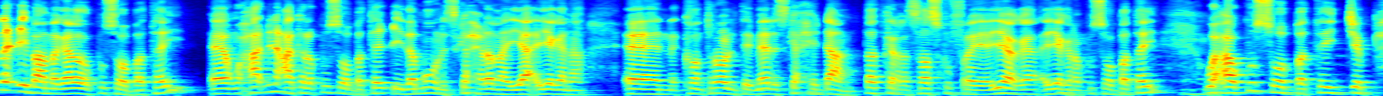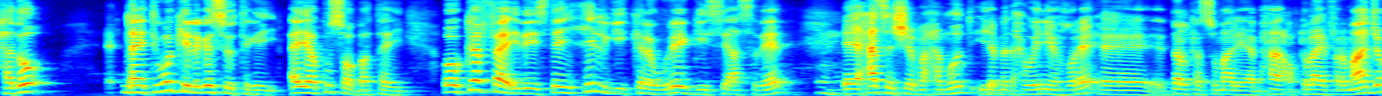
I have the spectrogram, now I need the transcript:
dhaci baa magaalada ku soo batay. Waxaa dhinaca kale ku soo batay ciidamoon iska xidhanaya iyagana control intay meel iska xidhaan dadka rasaas ku furaya iyagana ku soo batay. Waxaa ku soo batay jabhado. ninety one kii laga soo tegey ayaa ku soo batay oo ka faa'iidaystay xilligii kala wareegii siyaasadeed ee xasan sheekh maxamuud iyo madaxweynihii hore ee dalka soomaaliya maxamed cabdulaahi farmaajo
